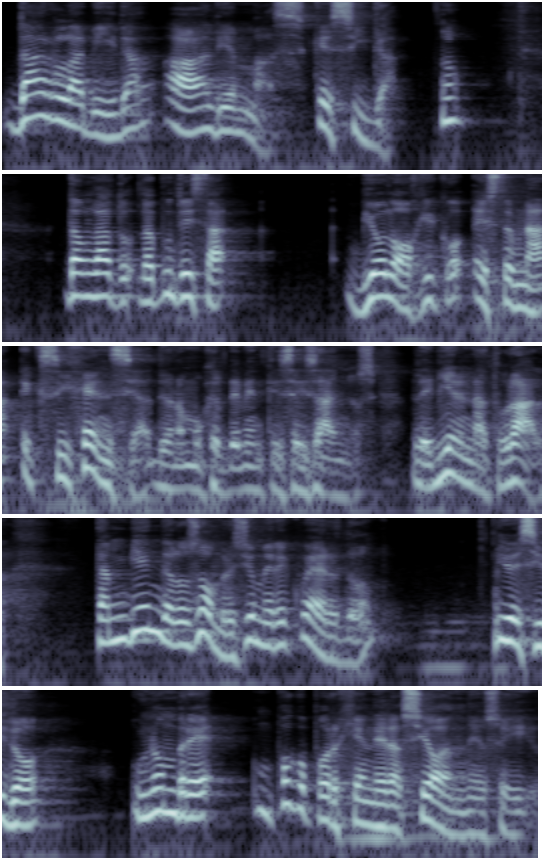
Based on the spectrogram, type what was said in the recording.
Dar la vida a alguien más que siga. ¿no? Da un lado, dal punto de vista biológico, esta es una exigencia de una mujer de 26 años, le viene natural. También de los hombres, yo me recuerdo, yo he sido un hombre un poco por generación, yo soy,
